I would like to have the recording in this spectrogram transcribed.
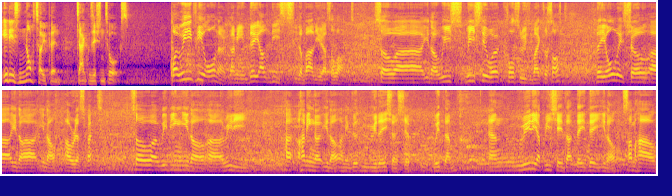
it is not open to acquisition talks. Well, we feel honored. I mean, they at least you know, value us a lot. So, uh, you know, we, we still work closely with Microsoft. They always show, uh, you, know, uh, you know, our respect. So uh, we've been, you know, uh, really ha- having a, you know, I mean, good relationship with them. And really appreciate that they, they, you know, somehow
